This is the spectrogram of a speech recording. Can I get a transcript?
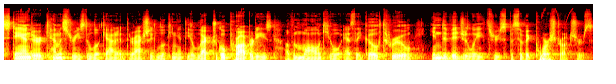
standard chemistries to look at it. They're actually looking at the electrical properties of the molecule as they go through individually through specific pore structures.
